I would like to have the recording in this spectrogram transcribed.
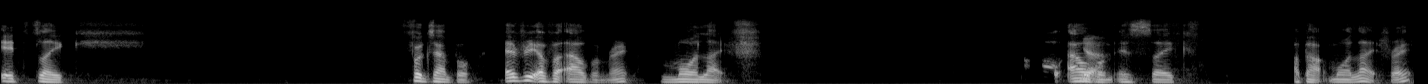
it's like for example every other album right? More life. Whole Yeah. album is like about more life right?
